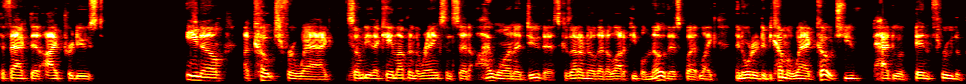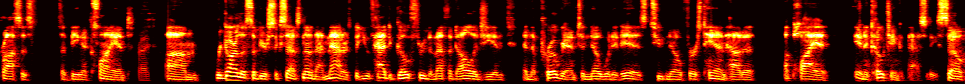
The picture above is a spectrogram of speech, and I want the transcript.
the fact that I produced, you know, a coach for WAG, Yeah. somebody that came up in the ranks and said, "I want to do this," because I don't know that a lot of people know this, but like in order to become a WAG coach, you've had to have been through the process of being a client Right. um, regardless of your success, none of that matters. But you've had to go through the methodology and and the program to know what it is, to know firsthand how to apply it in a coaching capacity. So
